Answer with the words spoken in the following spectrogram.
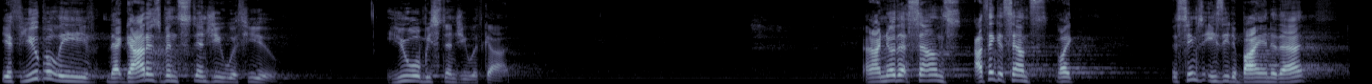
If you believe that God has been stingy with you, you will be stingy with God. And I know that sounds, I think it sounds like, it seems easy to buy into that.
